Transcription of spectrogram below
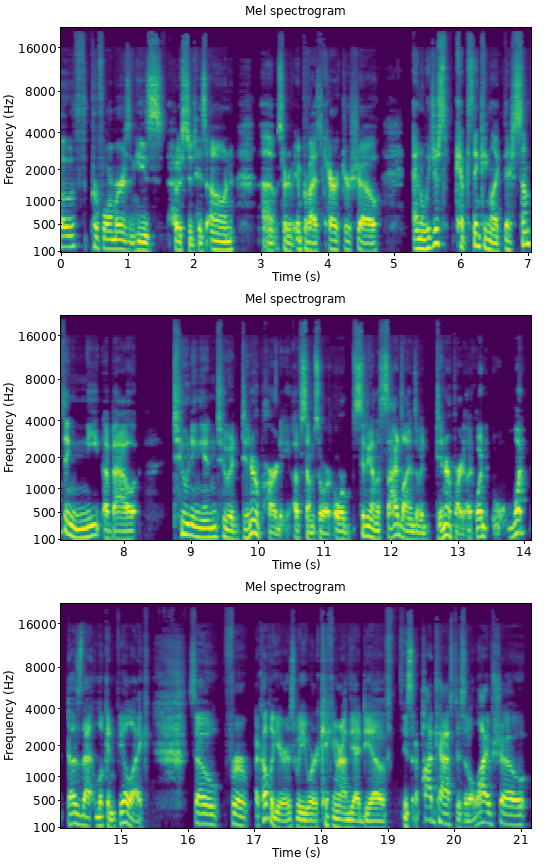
both performers, and he's hosted his own uh, sort of improvised character show, and we just kept thinking like, there's something neat about tuning into a dinner party of some sort or sitting on the sidelines of a dinner party? Like what what does that look and feel like? So for a couple years we were kicking around the idea of is it a podcast? Is it a live show?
